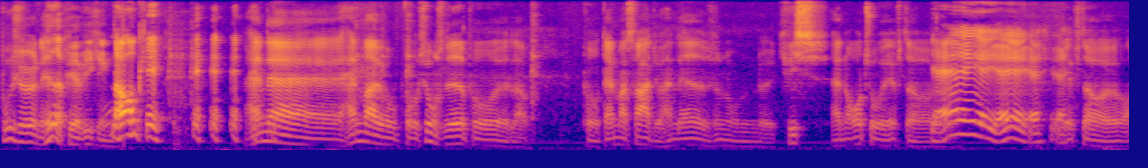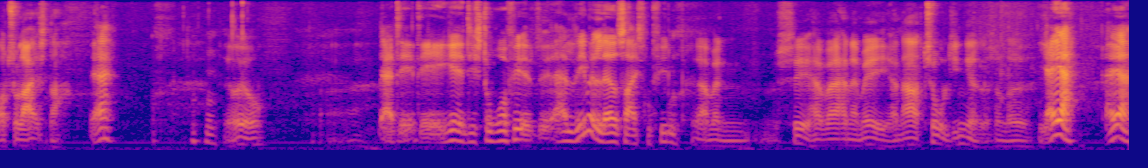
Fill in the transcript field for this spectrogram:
buschaufføren hedder Per Viking. Nå, okay. Han, er, han var jo produktionsleder på, eller på Danmarks Radio. Han lavede sådan nogle øh, quiz, han overtog efter, Ja, ja, ja, ja, ja, ja. efter øh, Otto Leisner. Ja, Jo, jo. ja det, det er ikke de store film. Han har alligevel lavet 16 film. Ja, men se, her, hvad han er med i. Han har to linjer eller sådan noget. Ja, ja. Ja, ja.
